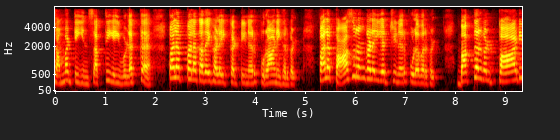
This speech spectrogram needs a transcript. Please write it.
சம்மட்டியின் சக்தியை விளக்க பல பல கதைகளை கட்டினர் புராணிகர்கள். பல பாசுரங்களை இயற்றினர் புலவர்கள். பக்தர்கள் பாடி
